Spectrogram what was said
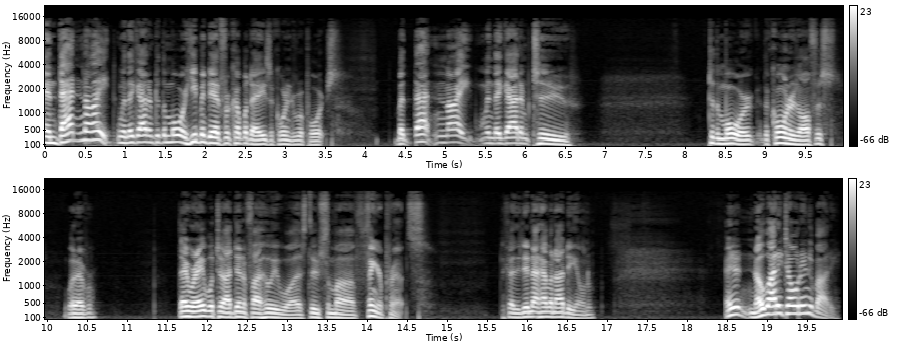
And that night, when they got him to the morgue, he'd been dead for a couple days, according to reports. But that night, when they got him to to the morgue, the coroner's office, whatever, they were able to identify who he was through some uh, fingerprints because he did not have an ID on him. And nobody told anybody.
